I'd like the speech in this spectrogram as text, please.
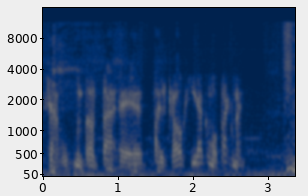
O sea, pa- eh, Falcao gira como Pac-Man. ¿Sí?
